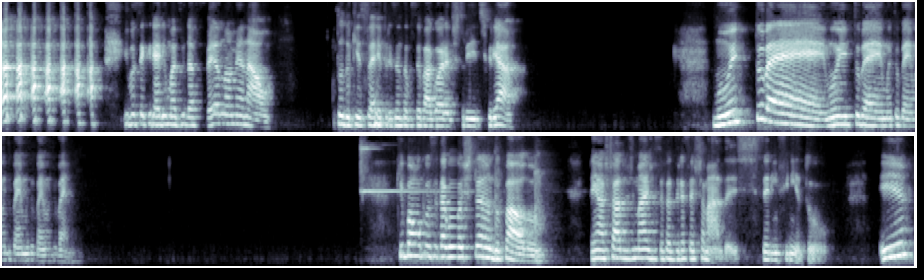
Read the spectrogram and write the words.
e você criaria uma vida fenomenal. Tudo que isso é representa, você vai agora destruir e descriar? Muito bem, muito bem, muito bem, muito bem, muito bem, muito bem. Que bom que você está gostando, Paulo. Tenho achado demais você fazer essas chamadas. Ser infinito. E.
